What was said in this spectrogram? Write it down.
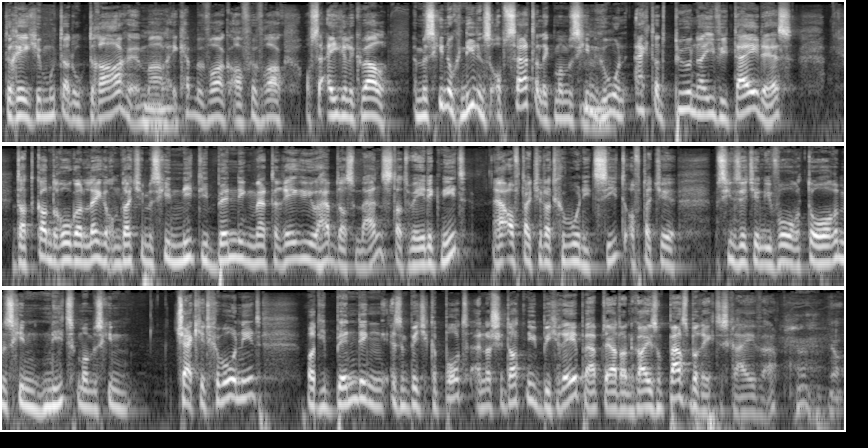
de regio moet dat ook dragen. Maar mm. ik heb me vaak afgevraagd of ze eigenlijk wel, en misschien nog niet eens opzettelijk, maar misschien mm. gewoon echt dat puur naïviteit is. Dat kan er ook aan liggen, omdat je misschien niet die binding met de regio hebt als mens. Dat weet ik niet. Of dat je dat gewoon niet ziet. Of dat je, misschien zit je in die voren toren, misschien niet, maar misschien check je het gewoon niet. Maar die binding is een beetje kapot. En als je dat niet begrepen hebt, ja, dan ga je zo'n persbericht schrijven. Ja.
